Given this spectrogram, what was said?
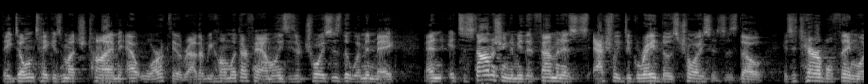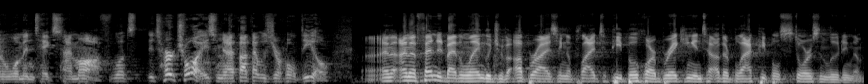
they don't take as much time at work, they would rather be home with their families. These are choices that women make, and it's astonishing to me that feminists actually degrade those choices as though it's a terrible thing when a woman takes time off. Well, it's, it's her choice. I mean, I thought that was your whole deal. Uh, I'm, I'm offended by the language of uprising applied to people who are breaking into other black people's stores and looting them.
